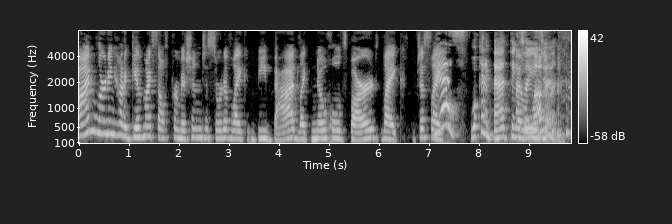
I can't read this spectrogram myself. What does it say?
I'm learning how to give myself permission to sort of like be bad, like no holds barred, like just like." yes. What kind of bad things I are you doing?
